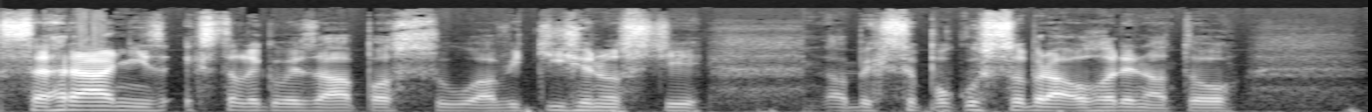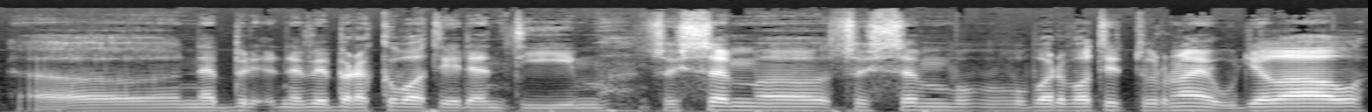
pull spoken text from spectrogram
sehrání extraligových zápasů a vytíženosti, abych se pokusil brát ohledy na to, eh, nevybrakovat jeden tým, což jsem, eh, což jsem oba dva ty turnaje udělal.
